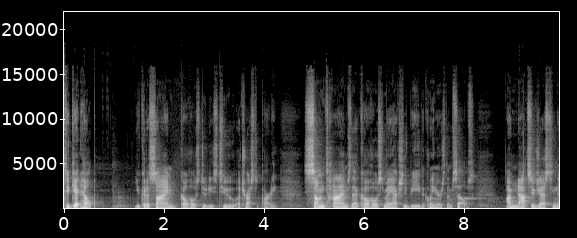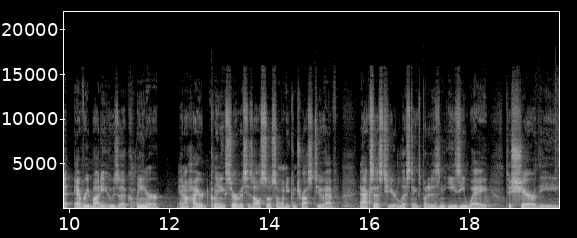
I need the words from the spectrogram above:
to get help, you could assign co host duties to a trusted party. Sometimes that co host may actually be the cleaners themselves. I'm not suggesting that everybody who's a cleaner in a hired cleaning service is also someone you can trust to have access to your listings, but it is an easy way to share the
